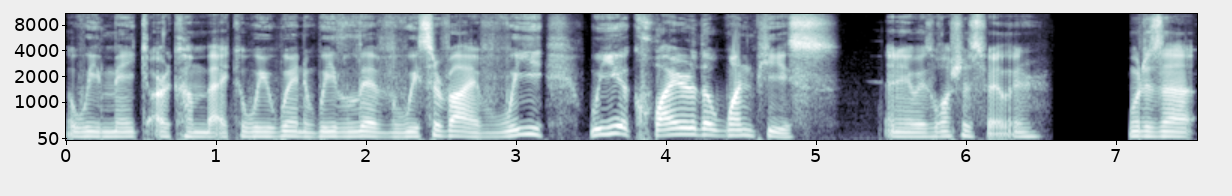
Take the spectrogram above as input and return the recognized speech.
we make our comeback. We win. We live. We survive. We we acquire the One Piece. Anyways, watch this failure. What is that?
